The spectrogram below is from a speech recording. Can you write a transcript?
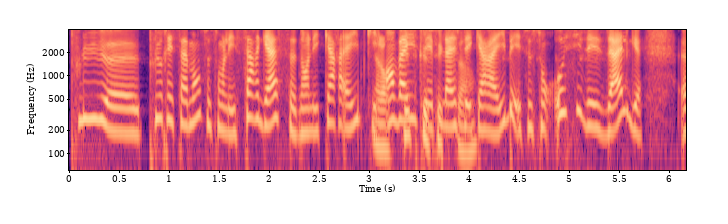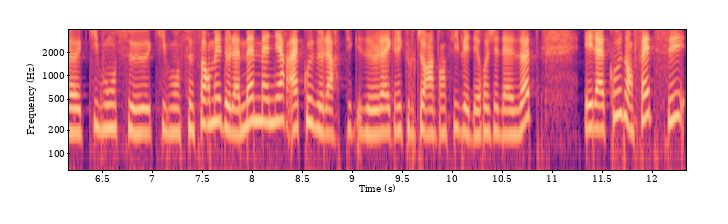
plus, euh, plus récemment, ce sont les sargasses dans les Caraïbes qui envahissent les plages des Caraïbes et ce sont aussi des algues qui, vont se, qui vont se former de la même manière à cause de l'agriculture intensive et des rejets d'azote. Et la cause, en fait, c'est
